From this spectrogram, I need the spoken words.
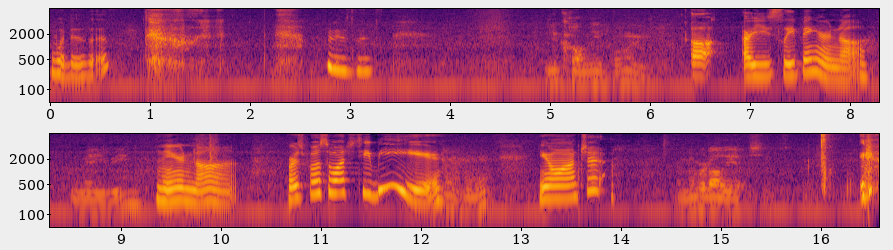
what is this? what is this? You call me boring. Oh, are you sleeping or not? Maybe. No, you're not. We're supposed to watch TV. Mm-hmm. You don't watch it? I remembered all the episodes.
